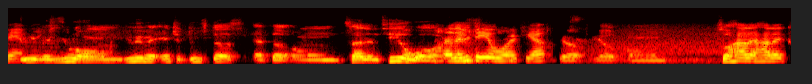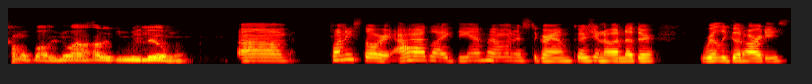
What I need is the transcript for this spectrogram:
even you um you even introduced us at the um Southern Tea Awards. Southern Tea Awards, yep. Yep, yep. Um so how did how that come about? You know, how, how did you meet Lil? Um, funny story. I had like DM him on Instagram because you know another really good artist,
